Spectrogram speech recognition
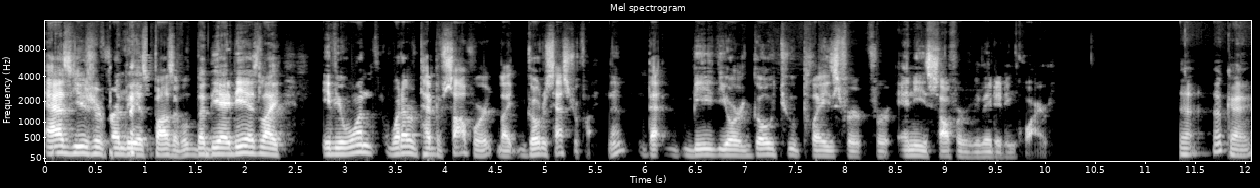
as user friendly as possible. But the idea is like if you want whatever type of software, like go to Sastrify. Yeah? That be your go to place for for any software related inquiry. Yeah. Okay.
